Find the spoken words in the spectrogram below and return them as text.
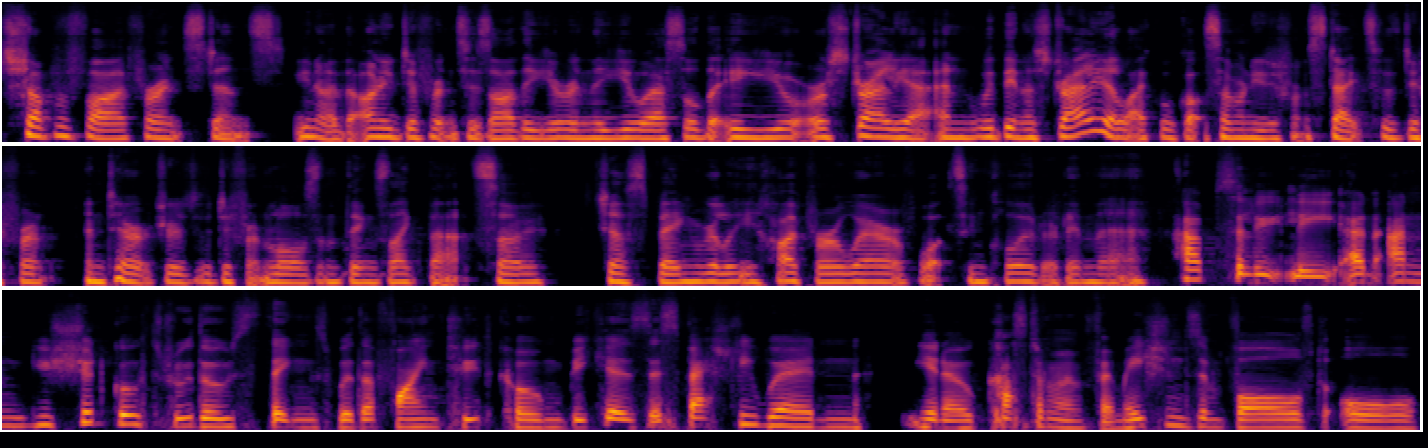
Shopify, for instance, you know, the only difference is either you're in the US or the EU or Australia. And within Australia, like we've got so many different states with different and territories with different laws and things like that. So just being really hyper aware of what's included in there. Absolutely. And and you should go through those things with a fine tooth comb because especially when, you know, customer information's involved or,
